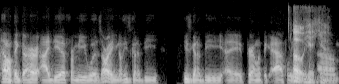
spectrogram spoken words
I don't think that her idea for me was all right. You know, he's gonna be he's gonna be a Paralympic athlete. Oh yeah, yeah. Um,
